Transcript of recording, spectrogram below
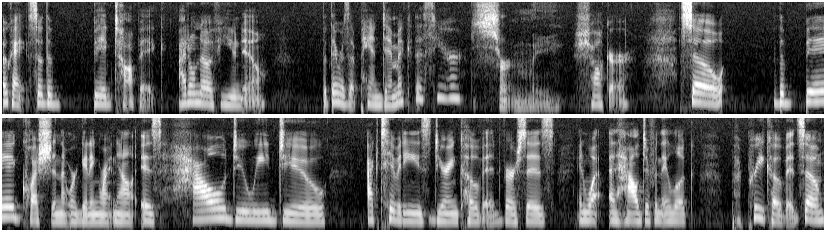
Okay, so the big topic. I don't know if you knew, but there was a pandemic this year. Certainly. Shocker. So the big question that we're getting right now is how do we do activities during COVID versus and what and how different they look pre-COVID. So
